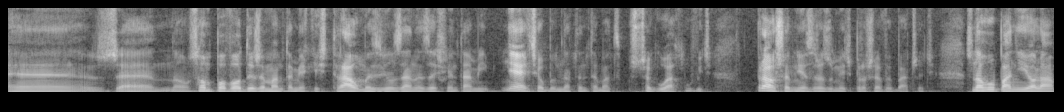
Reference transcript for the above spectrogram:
E, że no, są powody, że mam tam jakieś traumy związane ze świętami. Nie chciałbym na ten temat w szczegółach mówić. Proszę mnie zrozumieć, proszę wybaczyć. Znowu pani Jola,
